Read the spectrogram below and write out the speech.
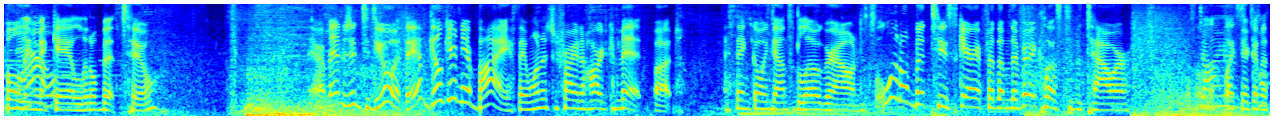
bully Mickey a little bit too. They're managing to do it. They have Gilgir nearby if they wanted to try to hard commit, but I think going down to the low ground, it's a little bit too scary for them. They're very close to the tower. Doesn't look like they're gonna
